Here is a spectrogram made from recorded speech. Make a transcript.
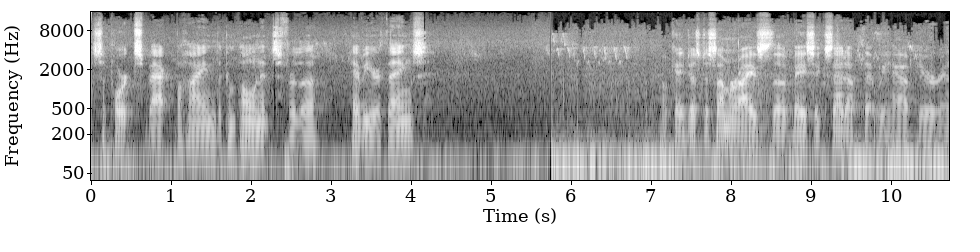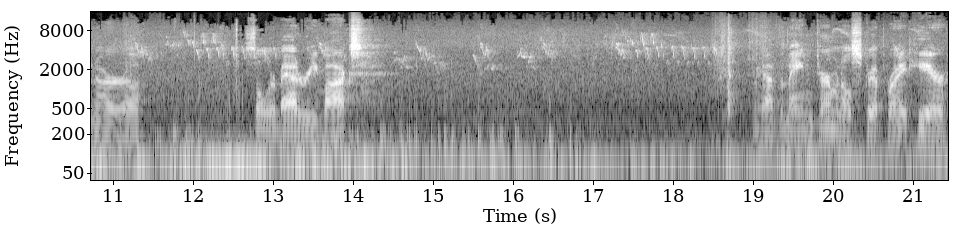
supports back behind the components for the heavier things okay just to summarize the basic setup that we have here in our uh, solar battery box We have the main terminal strip right here,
